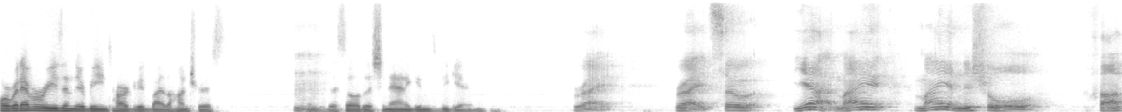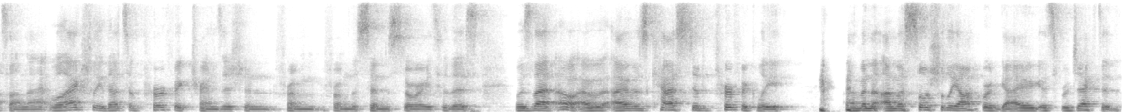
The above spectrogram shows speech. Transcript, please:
for whatever reason, they're being targeted by the Huntress. mhm. the- So the shenanigans begin. Right. Right. So yeah, my my initial thoughts on that. Well, actually, that's a perfect transition from from the Sims story to this. Was that oh I, w- I was casted perfectly. I'm an I'm a socially awkward guy who gets rejected.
